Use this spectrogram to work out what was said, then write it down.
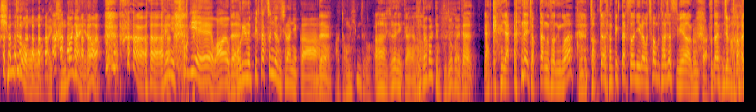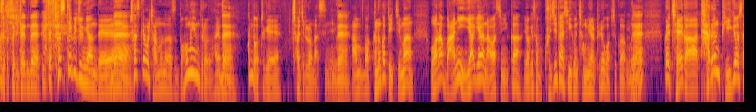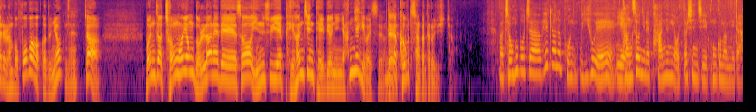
힘들어. 아니, 강박이 아니라 괜히 초기에 와 네. 머리는 삐딱선 정신하니까 네. 아, 너무 힘들어. 아, 그러니까요. 묻어갈 땐 묻어가야 돼. 그러니까 약간 약간의 적당선과 적절한 삑딱선이라고 처음부터 하셨으면 그러니까. 부담이 좀 덜하셨을 텐데. 그러니까 첫 스텝이 중요한데 네. 첫 스텝을 잘못 나가서 너무 힘들어요. 하여간. 네. 근데 어떻게 해? 저질러 놨으니. 네. 아무 막 그런 것도 있지만 워낙 많이 이야기가 나왔으니까 여기서 뭐 굳이 다시 이건 정리할 필요가 없을 것 같고요. 네. 그래서 제가 다른 비교 사례를 한번 뽑아봤거든요. 네. 자, 먼저 정호영 논란에 대해서 인수위의 배현진 대변인이 한 얘기가 있어요. 일단 네. 그거부터 잠깐 들어주시죠. 어, 정 후보자 회견을 본 이후에 예. 당선인의 반응이 어떠신지 궁금합니다.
